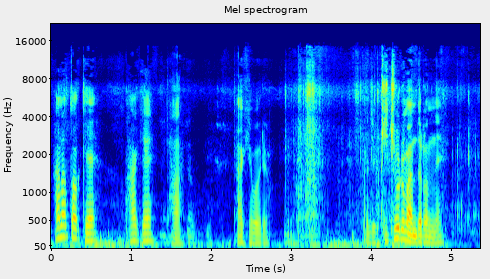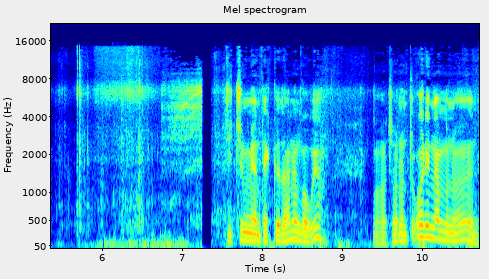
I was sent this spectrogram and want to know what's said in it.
하나 더 개. 다 개. 다. 다 개버려. 응. 아주 기초를 만들었네. 뒤측면 데크도 하는 거고요. 어, 저는 쪼가리 나무는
